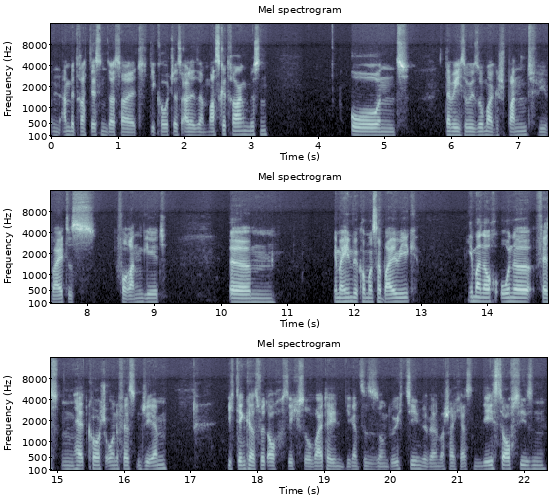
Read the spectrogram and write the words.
in Anbetracht dessen, dass halt die Coaches alle Maske tragen müssen. Und da bin ich sowieso mal gespannt, wie weit es vorangeht. Ähm, immerhin, wir kommen aus der Bye Week. Immer noch ohne festen Head Coach, ohne festen GM. Ich denke, das wird auch sich so weiterhin die ganze Saison durchziehen. Wir werden wahrscheinlich erst nächste Offseason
